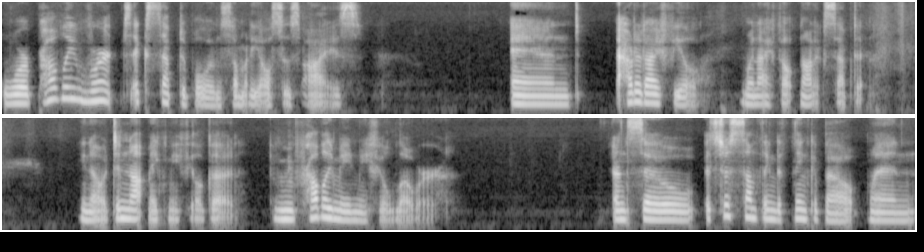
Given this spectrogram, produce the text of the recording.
or probably weren't acceptable in somebody else's eyes. And how did I feel when I felt not accepted? You know, it did not make me feel good. It probably made me feel lower. And so it's just something to think about when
